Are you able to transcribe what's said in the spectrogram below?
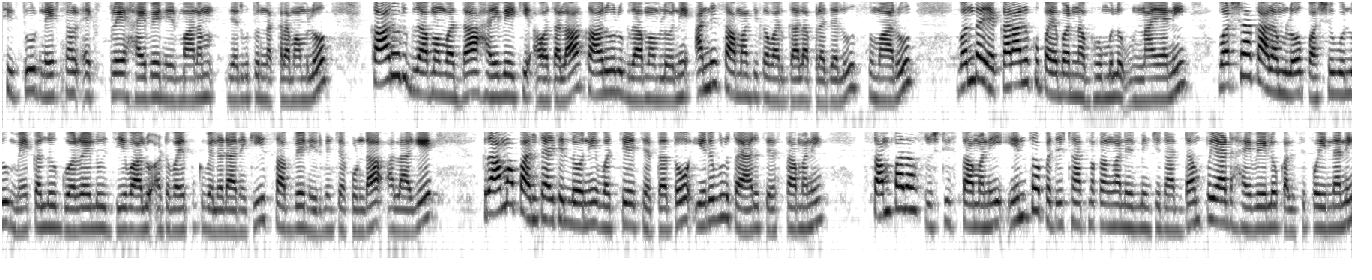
Chittoor national express highway నిర్మాణం జరుగుతున్న క్రమంలో కారూరు గ్రామం వద్ద హైవేకి అవతల కారూరు గ్రామంలోని అన్ని సామాజిక వర్గాల ప్రజలు సుమారు వంద ఎకరాలకు పైబడిన భూములు ఉన్నాయని వర్షాకాలంలో పశువులు మేకలు గొర్రెలు జీవాలు అటువైపుకు వెళ్ళడానికి సబ్వే నిర్మించకుండా అలాగే గ్రామ పంచాయతీల్లోని వచ్చే చెత్తతో ఎరువులు తయారు చేస్తామని సంపద సృష్టిస్తామని ఎంతో ప్రతిష్టాత్మకంగా నిర్మించిన డంప్ యార్డ్ హైవేలో కలిసిపోయిందని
